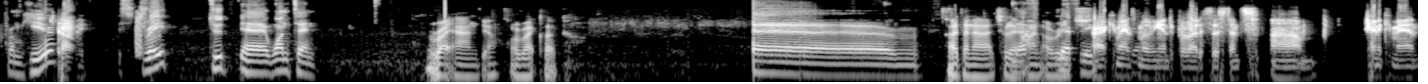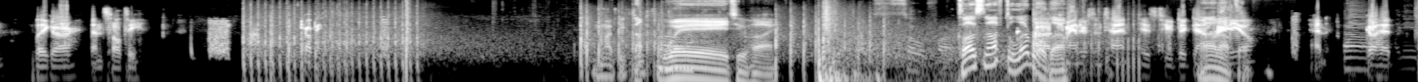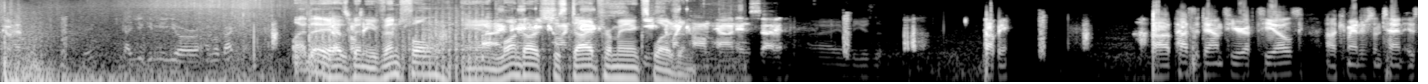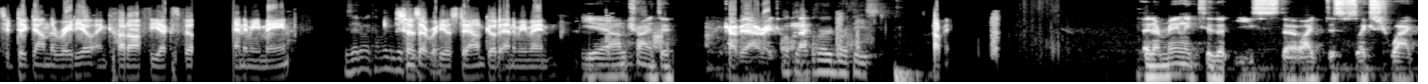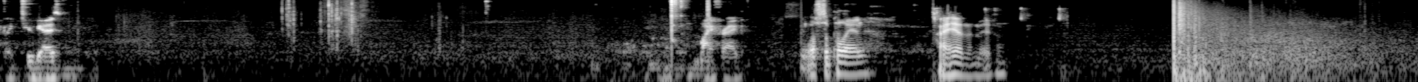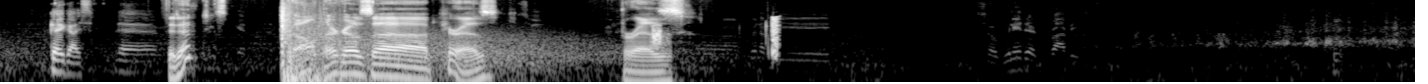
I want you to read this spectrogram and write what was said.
From here, Copy. straight to uh, 110. Right hand, yeah, or right click. Um, I don't know actually. Left- I might not reach. All right, command's moving in to provide assistance. Um, chain of command, Lagar, then Salty. Copy. Might be No, too far. way too high. So far. Close enough to liberal Uh, though. commander's intent is to dig down don't radio. And Uh, go ahead. Go ahead. Can you give me your ammo back? My day has been eventful, and Londarts just died from an East my explosion. compound inside. Copy. Uh, pass it down to your FTLs. Uh, commander's intent is to dig down the radio and cut off the exfil enemy main. Is anyone coming? As soon as that radio's down, go to enemy main. Yeah, I'm trying to. Copy that right, Okay, Tolna. covered northeast. And they're mainly to the east, though. I just like swagged like two guys. My frag. What's the plan? I hear them moving. Okay, guys. Uh, Did that? just- Well, there goes uh Perez. Perez. so we need a rabbit.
